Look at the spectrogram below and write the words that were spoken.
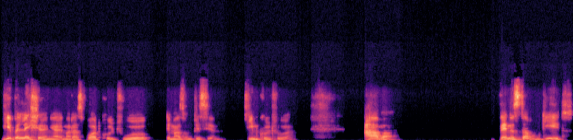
wir belächeln ja immer das Wort Kultur immer so ein bisschen, Teamkultur. Aber wenn es darum geht,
